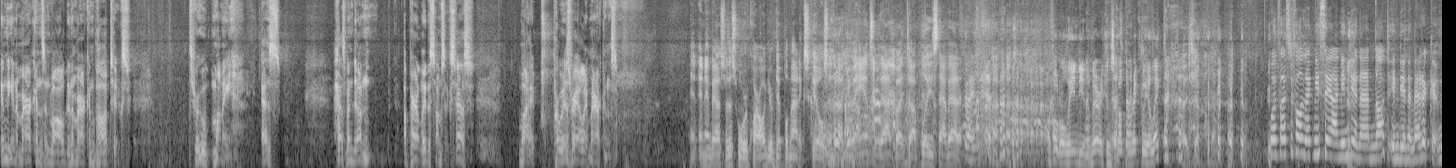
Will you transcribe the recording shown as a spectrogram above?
Indian Americans involved in American politics through money, as has been done apparently to some success by pro-Israeli Americans. And, and, Ambassador, this will require all your diplomatic skills and how you answer that, but uh, please have at it. Right. I thought all the Indian Americans got directly elected. Well, first of all, let me say I'm Indian. I'm not Indian American.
